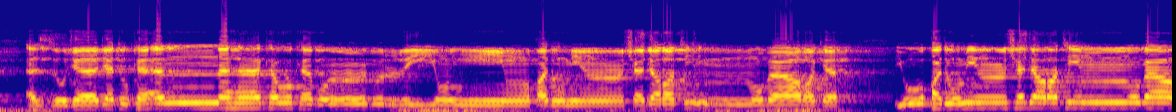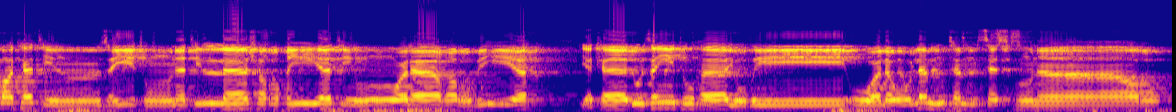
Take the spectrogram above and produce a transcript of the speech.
الزجاجة كأنها كوكب دري يوقد من شجرة مباركة يوقد من شجرة مباركة زيتونة لا شرقية ولا غربية يكاد زيتها يضيء ولو لم تمسسه نار.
